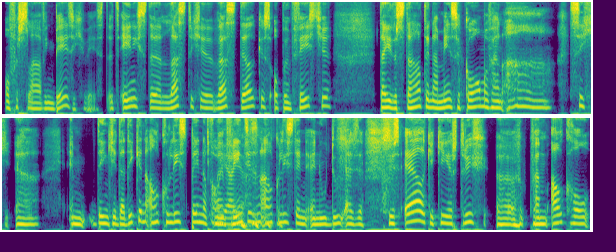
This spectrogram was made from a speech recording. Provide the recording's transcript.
of verslaving bezig geweest. Het enigste lastige was telkens op een feestje dat je er staat en dat mensen komen van, ah, zeg, uh, en denk je dat ik een alcoholist ben? Of Oh, mijn ja, vriend ja. is een alcoholist? En, en hoe doe je... Dus elke keer terug uh, kwam alcohol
